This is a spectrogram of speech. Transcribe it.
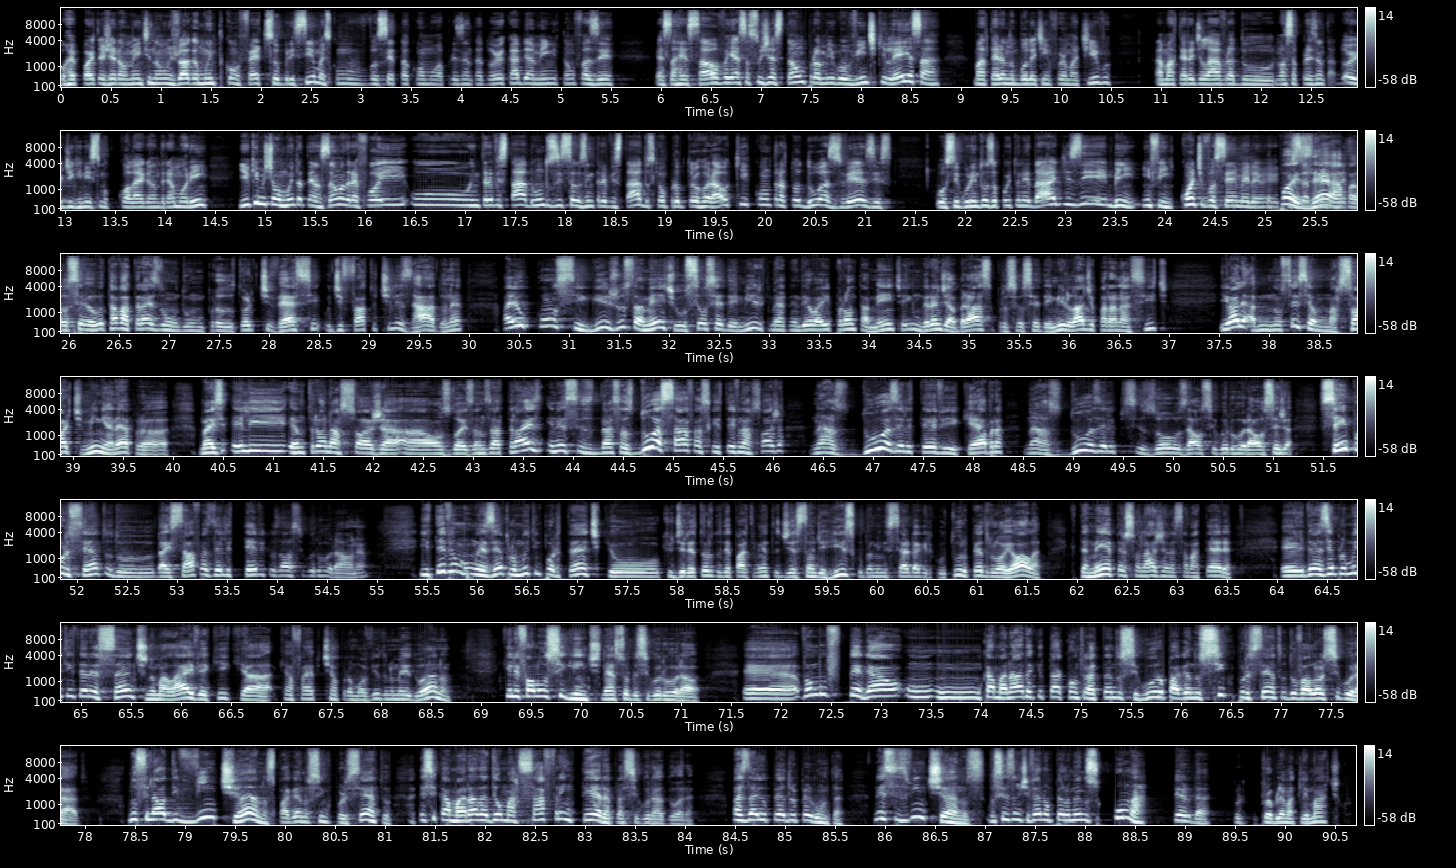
o repórter geralmente não joga muito confete sobre si, mas como você está como apresentador, cabe a mim então fazer essa ressalva e essa sugestão para o amigo ouvinte que leia essa matéria no boletim informativo, a matéria de lavra do nosso apresentador, digníssimo colega André Amorim. E o que me chamou muita atenção, André, foi o entrevistado, um dos seus entrevistados, que é um produtor rural, que contratou duas vezes o seguro em duas oportunidades e, bem, enfim, conte você melhor. Pois é, rapaz, eu estava atrás de um, de um, produtor que tivesse de fato utilizado, né? Aí eu consegui justamente o seu Cedemir, que me atendeu aí prontamente, aí um grande abraço para o seu Cedemir, lá de Paranacite, E olha, não sei se é uma sorte minha, né? Pra, mas ele entrou na soja há uns dois anos atrás e nesses, nessas duas safras que ele teve na soja, nas duas ele teve quebra, nas duas ele precisou usar o seguro rural. Ou seja, 100% do, das safras ele teve que usar o seguro rural, né? E teve um, um, exemplo muito importante que o, que o diretor do Departamento de Gestão de Risco do Ministério da Agricultura, Pedro Loyola, que também é personagem nessa matéria, ele deu um exemplo muito interessante numa live aqui que a, que a FAEP tinha promovido no meio do ano, que ele falou o seguinte né, sobre o seguro rural. É, vamos pegar um, um camarada que está contratando seguro pagando 5% do valor segurado. No final de 20 anos, pagando 5%, esse camarada deu uma safra inteira para a seguradora. Mas daí o Pedro pergunta: nesses 20 anos, vocês não tiveram pelo menos uma perda por problema climático?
